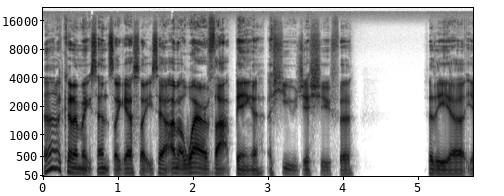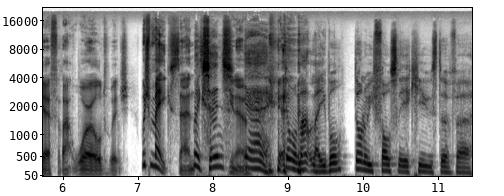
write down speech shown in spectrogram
That kind of makes sense, I guess. Like you say, I'm aware of that being a, a huge issue for for the uh, yeah for that world, which which makes sense. Makes sense. You know. Yeah. Don't want that label. Don't want to be falsely accused of uh,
